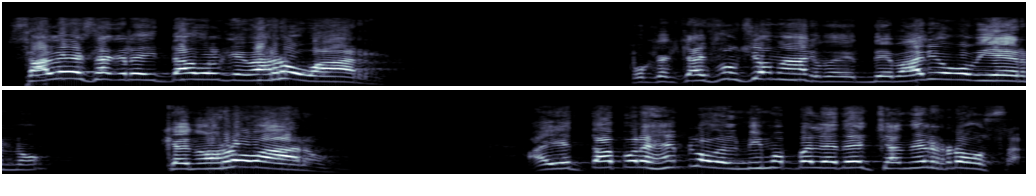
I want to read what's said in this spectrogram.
Sale desacreditado el que va a robar. Porque aquí hay funcionarios de, varios gobiernos que no robaron. Ahí está, por ejemplo, del mismo PLD, Chanel Rosa.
